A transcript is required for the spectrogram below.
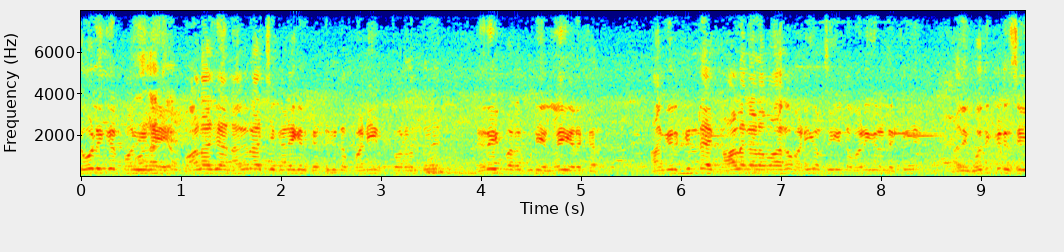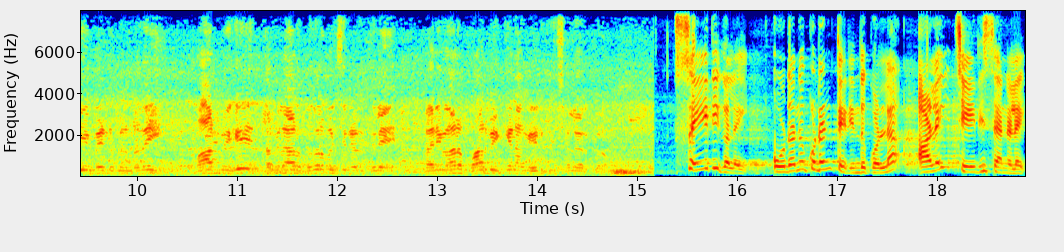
சோளிங்கர் பகுதியிலே வாலாஜா நகராட்சி கடைகள் கட்டுகின்ற பணி தொடர்ந்து நிறைவு பெறக்கூடிய நிலை இருக்கிறது. அங்கு இருக்கின்ற காலகாலமாக வணிகம் செய்கின்ற வணிகர்களுக்கு அதை ஒதுக்கீடு செய்ய வேண்டும் என்பதை மாண்புமிகு தமிழ்நாடு முதலமைச்சரிடத்திலே கனிவான பார்வைக்கு நாங்கள் எடுத்துச் செல்ல இருக்கிறோம். செய்திகளை உடனுக்குடன் தெரிந்து கொள்ள அலை செய்தி சேனலை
